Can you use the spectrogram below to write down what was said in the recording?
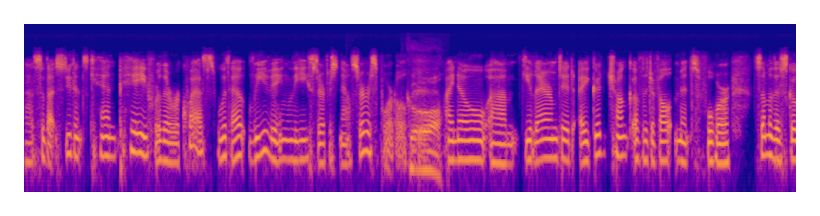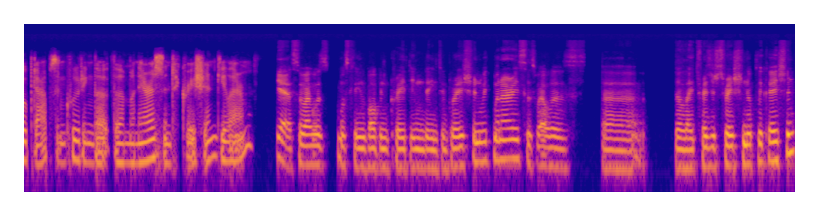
uh, so that students can pay for their requests without leaving the ServiceNow service portal. Cool. I know um, Guilherme did a good chunk of the developments for some of the scoped apps, including the, the Moneris integration. Guilherme? Yeah, so I was mostly involved in creating the integration with Moneris as well as uh, the late registration application.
